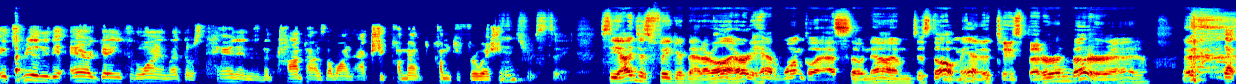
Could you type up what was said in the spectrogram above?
it's really the air getting to the wine and let those tannins and the compounds of the wine actually come out come to fruition. Interesting. See, I just figured that. Well, I already had one glass, so now I'm just. Oh man, it tastes better and better. eh? That,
